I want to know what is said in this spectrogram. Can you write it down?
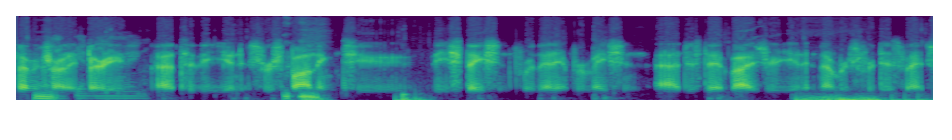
7 Right. Charlie 30 uh, to the units responding to the station for that information. Uh, just advise your unit numbers for dispatch.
